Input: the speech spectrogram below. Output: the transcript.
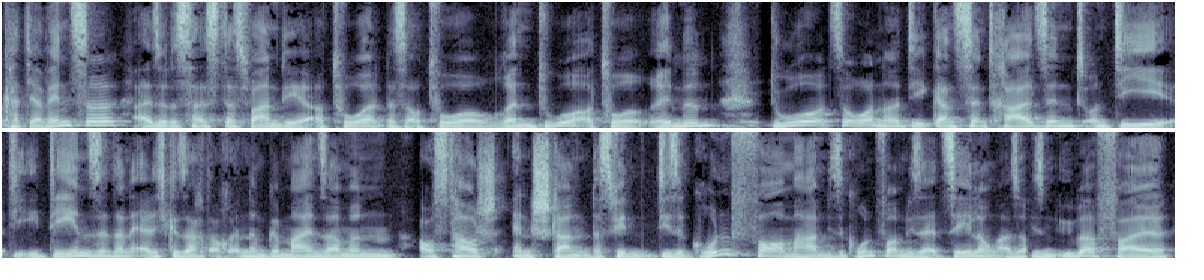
Katja Wenzel. Also das heißt, das waren die Autor, das Autoren-Duo, Autorinnen-Duo, so, ne, die ganz zentral sind und die, die Ideen sind dann ehrlich gesagt auch in einem gemeinsamen Austausch entstanden, dass wir diese Grundform haben, diese Grundform dieser Erzählung, also diesen Überfall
